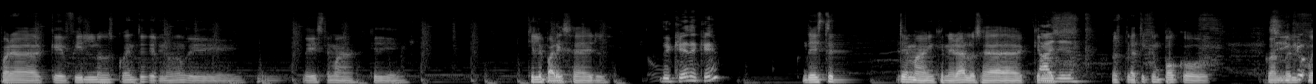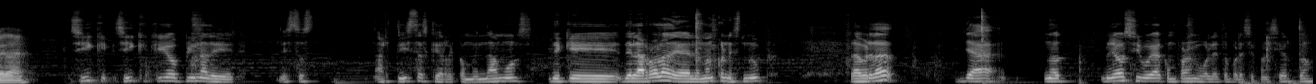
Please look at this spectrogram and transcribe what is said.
para que Phil nos cuente, ¿no? De, de este tema. Que, ¿Qué le parece a él? ¿De qué? ¿De qué? De este tema en general. O sea, que ah, nos, platique un poco cuando él pueda. Sí, sí, ¿qué, opina de, estos artistas que recomendamos? De que, de la rola de Alemán con Snoop. La verdad, ya, no, yo sí voy a comprar mi boleto por ese concierto.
